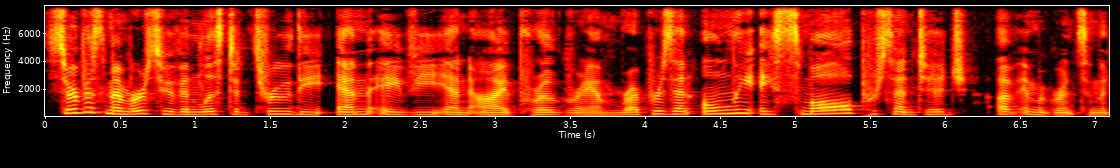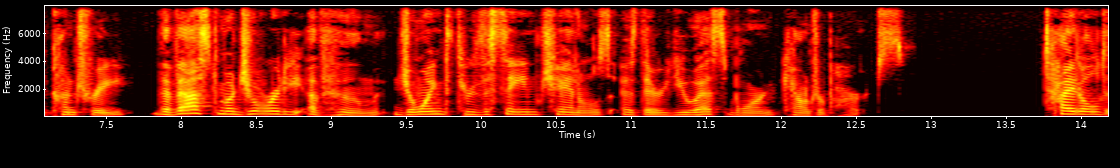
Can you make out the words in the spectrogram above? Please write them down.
Service members who've enlisted through the MAVNI program represent only a small percentage of immigrants in the country, the vast majority of whom joined through the same channels as their U.S. born counterparts. Titled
